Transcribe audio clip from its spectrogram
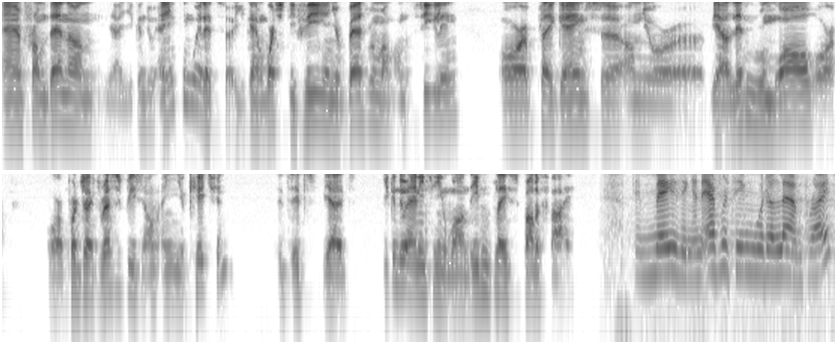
and from then on yeah you can do anything with it. So you can watch tv in your bedroom on, on the ceiling or play games uh, on your uh, yeah living room wall or or project recipes on in your kitchen. It's it's yeah it's you can do anything you want even play spotify. Amazing and everything with a lamp right?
